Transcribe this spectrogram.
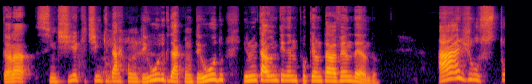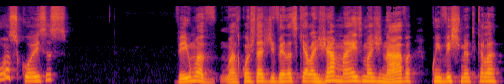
Então ela sentia que tinha que dar conteúdo, que dar conteúdo, e não estava entendendo porque não estava vendendo. Ajustou as coisas, veio uma, uma quantidade de vendas que ela jamais imaginava, com investimento que ela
